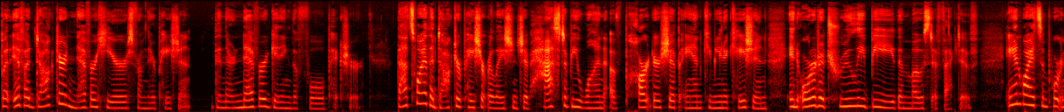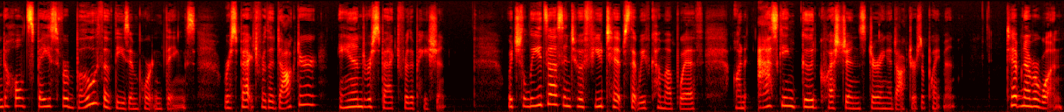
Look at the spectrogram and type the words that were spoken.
But if a doctor never hears from their patient, then they're never getting the full picture. That's why the doctor patient relationship has to be one of partnership and communication in order to truly be the most effective and why it's important to hold space for both of these important things respect for the doctor and respect for the patient. Which leads us into a few tips that we've come up with on asking good questions during a doctor's appointment. Tip number one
